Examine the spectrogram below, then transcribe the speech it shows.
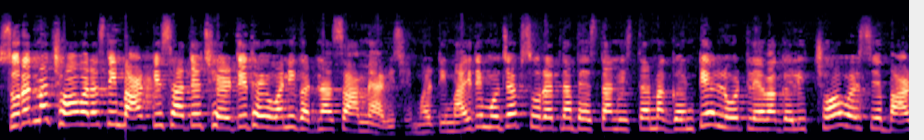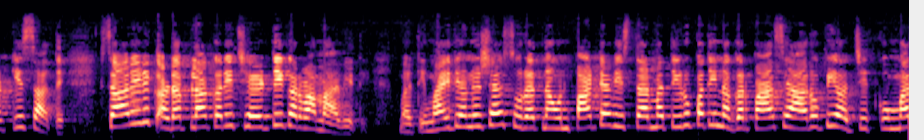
સુરતમાં છ વર્ષની બાળકી સાથે છેડતી થઈ હોવાની ઘટના સામે આવી છે. મળતી માહિતી મુજબ સુરતના ભેસ્તાન વિસ્તારમાં ઘંટીએ લોટ લેવા ગયેલી છ વર્ષીય બાળકી સાથે શારીરિક અડપલા કરી છેડતી કરવામાં આવી હતી. મળતી માહિતી અનુસાર સુરતના ઉનપાટિયા વિસ્તારમાં તિરુપતિ નગર પાસે આરોપી અજીત કુમાર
